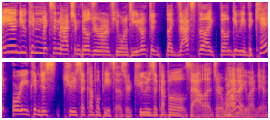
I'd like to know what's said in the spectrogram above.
And you can mix and match and build your own if you want to. You don't have to like that's the like they'll give you the kit, or you can just choose a couple pizzas or choose a couple salads or whatever you want to do.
